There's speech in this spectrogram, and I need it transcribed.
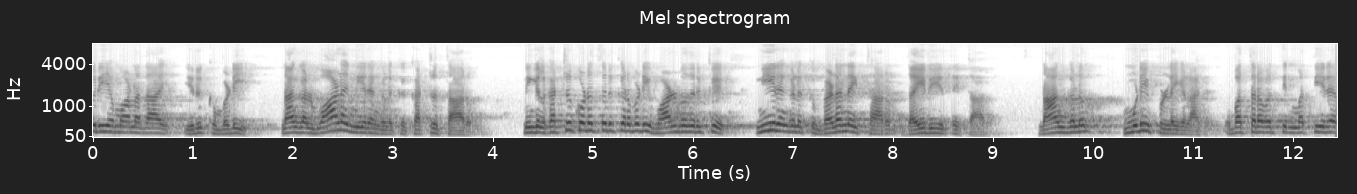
பிரியமானதாய் இருக்கும்படி நாங்கள் வாழ நீர் எங்களுக்கு கற்றுத்தாரும். நீங்கள் கற்றுக் கொடுத்திருக்கிறபடி வாழ்வதற்கு நீர் எங்களுக்கு பலனை தாரும் தைரியத்தை தாரும். நாங்களும் முடி பிள்ளைகளாக உபத்திரவத்தின் மத்தியிலே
